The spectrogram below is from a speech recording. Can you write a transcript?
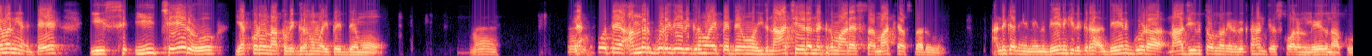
ఏమని అంటే ఈ ఈ చైరు ఎక్కడో నాకు విగ్రహం అయిపోయిద్దేమో. లేకపోతే అందరికి కూడా ఇదే విగ్రహం అయిపోయిద్దేమో ఇది నా చైర్ అన్నట్టుగా మారేస్తా మార్చేస్తారు. అందుకని నేను దేనికి విగ్రహ దేనికి కూడా నా జీవితంలో నేను విగ్రహం చేసుకోవాలని లేదు నాకు.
